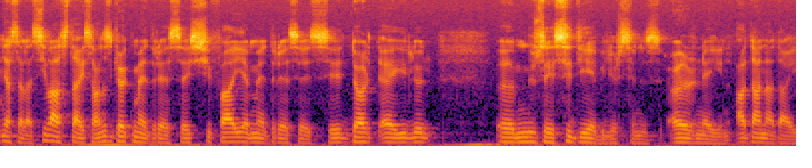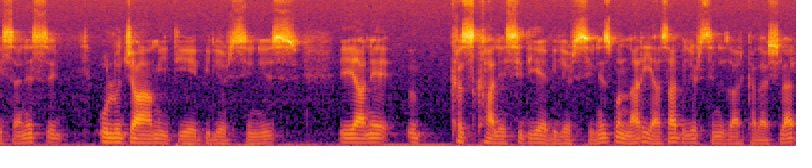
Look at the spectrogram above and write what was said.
Mesela Sivas'taysanız Gök Medrese, Şifaye Medresesi, 4 Eylül e, Müzesi diyebilirsiniz. Örneğin Adana'daysanız Ulu Cami diyebilirsiniz. Yani e, Kız Kalesi diyebilirsiniz. Bunları yazabilirsiniz arkadaşlar.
